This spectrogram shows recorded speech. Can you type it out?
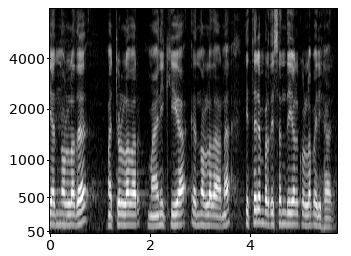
എന്നുള്ളത് മറ്റുള്ളവർ മാനിക്കുക എന്നുള്ളതാണ് ഇത്തരം പ്രതിസന്ധികൾക്കുള്ള പരിഹാരം.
